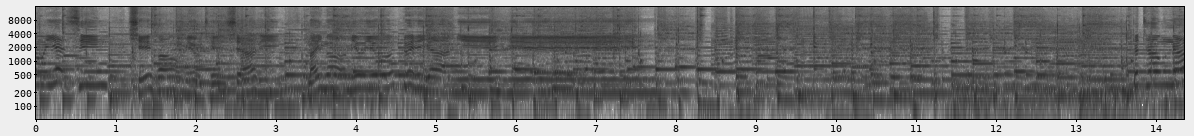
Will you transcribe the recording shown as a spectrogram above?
ရဲ့တောင်ရက်စီရှေးဟောင်းမြို့ထင်ရှားသည်မိုင်းမော့မြို့ရိုးတွေ့ရမည်တထောင်နာ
